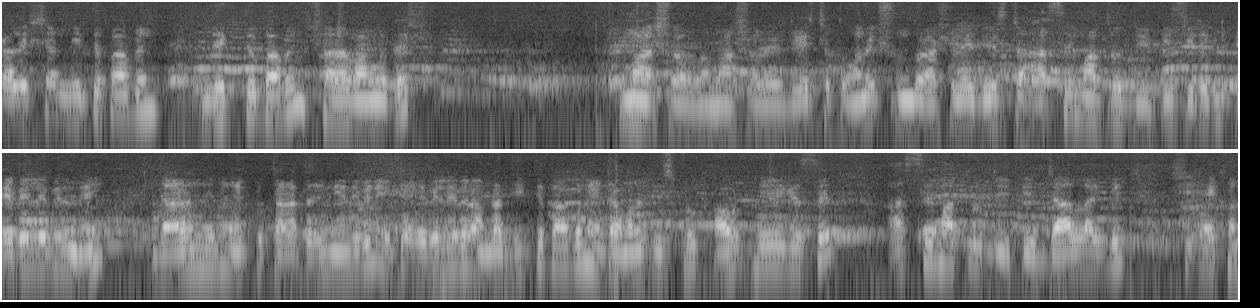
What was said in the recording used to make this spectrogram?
কালেকশান নিতে পাবেন, দেখতে পাবেন সারা বাংলাদেশ। মাশাল্লাহ মাশাল্লাহ এই ড্রেসটা তো অনেক সুন্দর। আসলে এই ড্রেসটা আছে মাত্র দুই পিস এটা কিন্তু অ্যাভেলেবেল নেই। যারা নেবেন একটু তাড়াতাড়ি নিয়ে নেবেন, এটা অ্যাভেলেবেল আমরা দিতে পারব না, এটা আমাদের স্টক আউট হয়ে গেছে। আছে মাত্র দুই পিস যার লাগবে সে এখন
